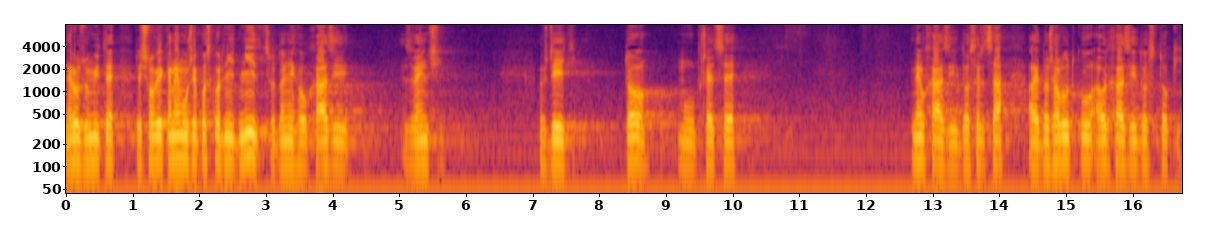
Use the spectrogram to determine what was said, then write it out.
Nerozumíte, že člověka nemůže poskvrnit nic, co do něho vchází zvenčí. Vždyť to mu přece nevchází do srdca, ale do žalúdku a odchází do stoky.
